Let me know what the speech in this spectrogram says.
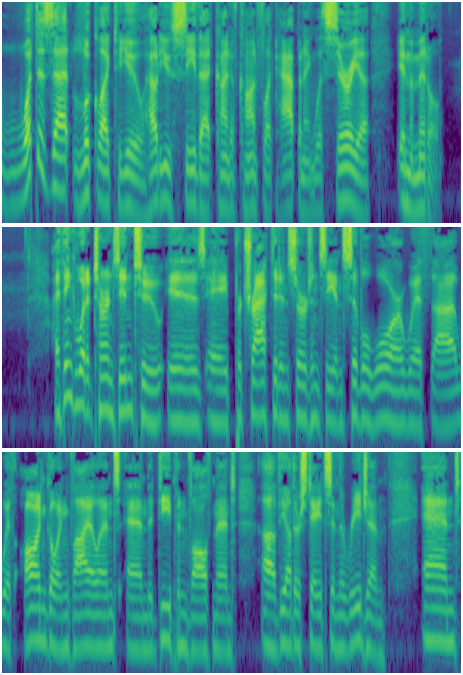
what does that look like to you? How do you see that kind of conflict happening with Syria in the middle? I think what it turns into is a protracted insurgency and civil war with uh, with ongoing violence and the deep involvement of the other states in the region. And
